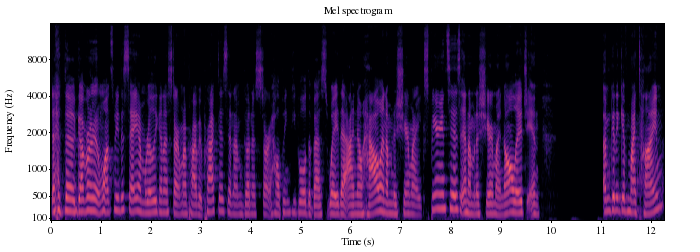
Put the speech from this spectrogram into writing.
that the government wants me to say i'm really going to start my private practice and i'm going to start helping people the best way that i know how and i'm going to share my experiences and i'm going to share my knowledge and I'm going to give my time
